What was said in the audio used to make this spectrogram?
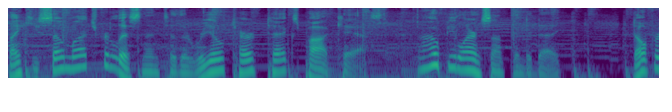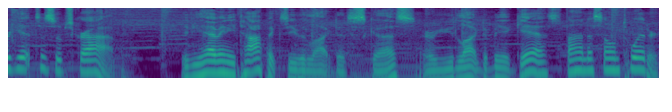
Thank you so much for listening to the Real Turf Techs podcast. I hope you learned something today. Don't forget to subscribe. If you have any topics you would like to discuss or you'd like to be a guest, find us on Twitter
